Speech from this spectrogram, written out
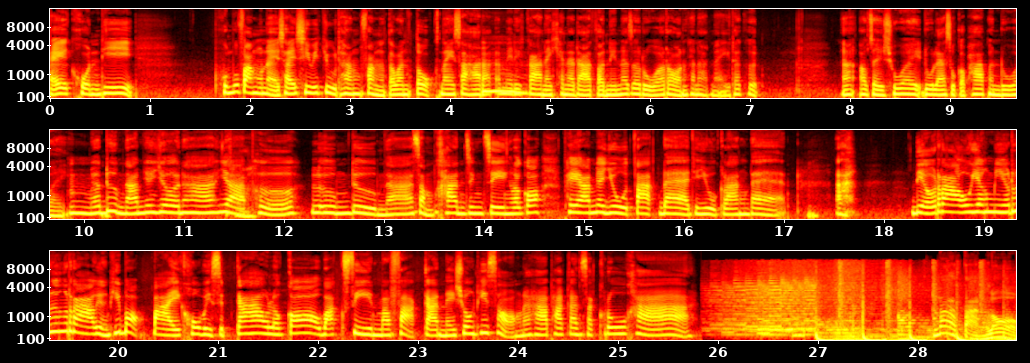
ให้คนที่คุณผู้ฟังคนไหนใช้ชีวิตอยู่ทางฝั่งตะวันตกในสหรัฐอเมริกาในแคนาดาตอนนี้น่าจะรู้ว่าร้อนขนาดไหนถ้าเกิดนะเอาใจช่วยดูแลสุขภาพกันด้วยอืมแล้วดื่มน้ำเยอะๆนะคะ อย่าค่ะเผลอลืมดื่มนะสำคัญจริง ๆ แล้วก็พยายามอย่าอยู่ตากแดดอย่าอยู่กลางแดดอะเดี๋ยวเรายังมีเรื่องราวอย่างที่บอกไปโควิด -19 แล้วก็วัคซีนมาฝากกันในช่วงที่ 2 นะคะ พักกันสักครู่ค่ะ หน้าต่างโลก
